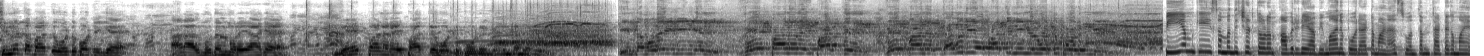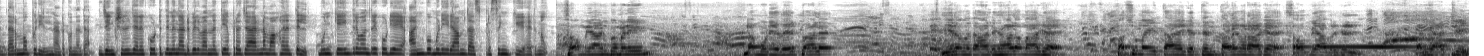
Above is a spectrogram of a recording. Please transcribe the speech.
சின்னத்தை பார்த்து ஓட்டு போட்டீங்க ஆனால் முதல் முறையாக வேட்பாளரை பார்த்து ஓட்டு போடுங்கள் இந்த முறை இந்த முறை நீங்கள் வேட்பாளரை பார்த்து வேட்பாளர் தகுதியை பார்த்து நீங்கள் ஓட்டு போடுங்கள் പി എം കെയെ സംബന്ധിച്ചിടത്തോളം അവരുടെ അഭിമാന പോരാട്ടമാണ് സ്വന്തം തട്ടകമായ ധർമ്മപുരിയിൽ നടക്കുന്നത് ജംഗ്ഷനിൽ ജനക്കൂട്ടത്തിന് നടുവിൽ വന്നെത്തിയ പ്രചാരണ വാഹനത്തിൽ മുൻ കേന്ദ്രമന്ത്രി കൂടിയായ അൻപുമണി രാംദാസ് പ്രസംഗിക്കുകയായിരുന്നു சௌமியா அன்புமணி நம்முடைய வேட்பாளர் இருபது ஆண்டு காலமாக பசுமை தாயகத்தின் தலைவராக சௌமியா அவர்கள் பணியாற்றி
